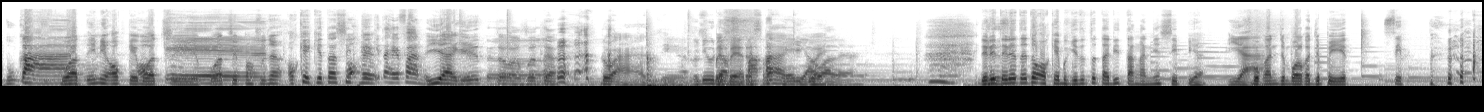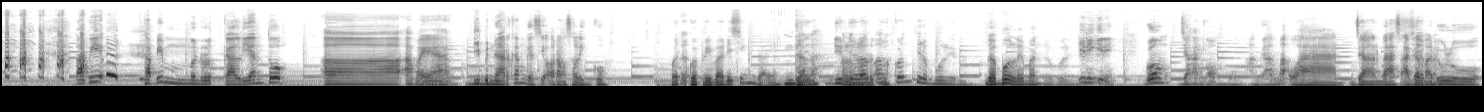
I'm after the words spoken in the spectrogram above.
Bukan. Buat ini oke buat Oke. sip, buat sip maksudnya oke kita sip. Oke he- kita have fun. Iya gitu, maksudnya. Doa aja. Jadi udah beres sepakat ya lagi di gue. awal ya. Jadi tadi itu oke begitu tuh tadi tangannya sip ya, Iya. bukan jempol kejepit. Sip. tapi tapi menurut kalian tuh eh apa ya? Dibenarkan gak sih orang selingkuh? Buat gue pribadi sih enggak ya. Enggak lah, Di kalau dalam. Al-Quran tidak boleh, man. Enggak boleh, man. Tidak boleh. Gini gini, gue jangan ngomong agama Wan, jangan bahas agama Siapa? dulu.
